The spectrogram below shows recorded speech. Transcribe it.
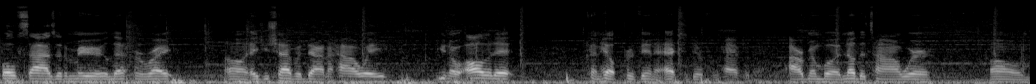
both sides of the mirror, left and right, uh, as you travel down the highway. You know, all of that can help prevent an accident from happening. I remember another time where um,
